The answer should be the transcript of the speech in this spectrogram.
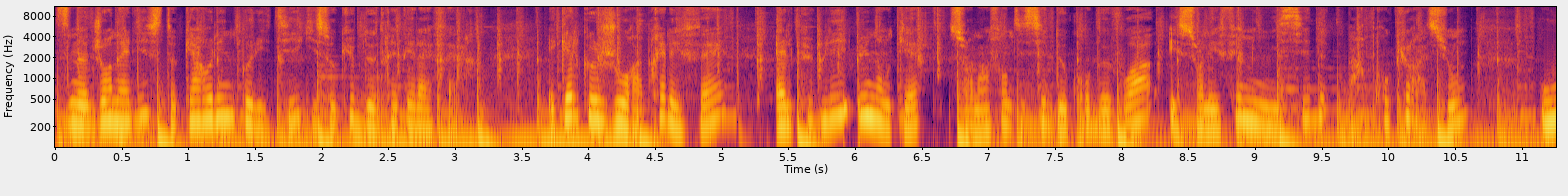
c'est notre journaliste Caroline Politi qui s'occupe de traiter l'affaire. Et quelques jours après les faits, elle publie une enquête sur l'infanticide de Courbevoie et sur les féminicides par procuration, ou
